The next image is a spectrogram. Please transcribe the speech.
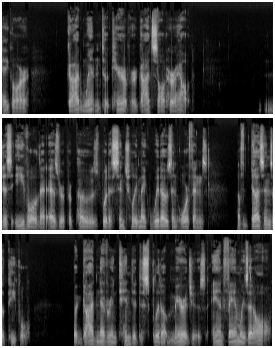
Hagar, God went and took care of her. God sought her out. This evil that Ezra proposed would essentially make widows and orphans of dozens of people. But God never intended to split up marriages and families at all,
